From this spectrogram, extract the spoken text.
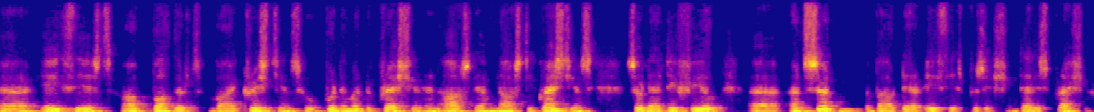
uh, atheists are bothered by Christians who put them under pressure and ask them nasty questions so that they feel uh, uncertain about their atheist position. That is pressure.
